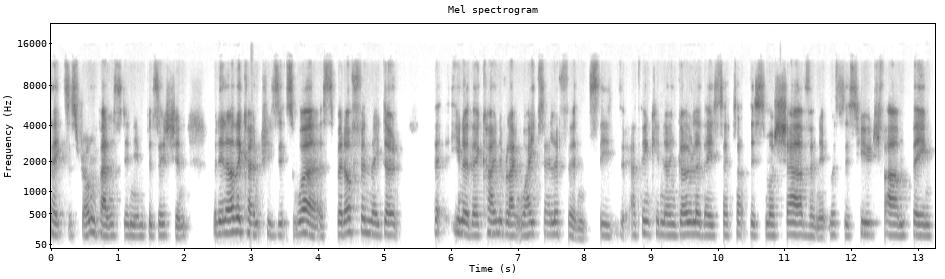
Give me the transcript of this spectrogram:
takes a strong Palestinian position. But in other countries, it's worse. But often they don't you know, they're kind of like white elephants. I think in Angola they set up this moshav and it was this huge farm thing.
